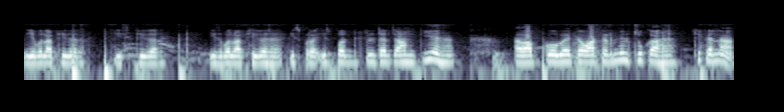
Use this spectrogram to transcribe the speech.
ये वाला फिगर इस फिगर इस वाला फिगर है। इस पर इस पर डिटेल चर्चा हम किए हैं। अब आपको वेट वाटर मिल चुका है, ठीक है ना?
